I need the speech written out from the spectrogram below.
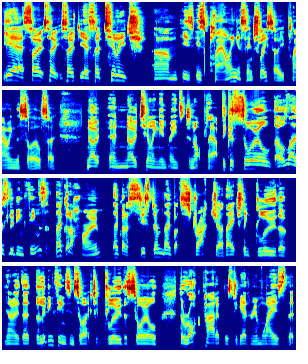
Yeah, so so so yeah, so tillage um, is is ploughing essentially. So you're ploughing the soil. So no and no tilling it means to not plough. Because soil all those living things they've got a home they've got a system they've got structure. They actually glue the you know the, the living things in soil actually glue the soil the rock particles together in ways that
